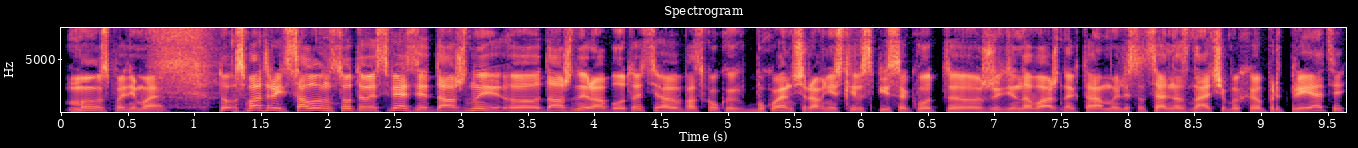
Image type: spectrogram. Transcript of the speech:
Мы вас понимаем. Ну, смотрите, салоны сотовой связи должны, э, должны работать, э, поскольку их буквально вчера внесли в список вот э, жизненно важных там или социально значимых э, предприятий.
